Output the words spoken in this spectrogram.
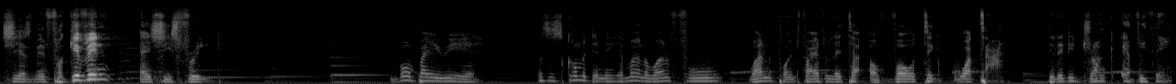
She has been forgiven and she's freed. Eh? What's this coming to me? A man, one full 1.5 liter of Voltic water. The lady drank everything.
